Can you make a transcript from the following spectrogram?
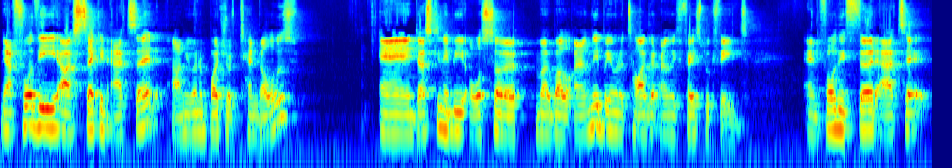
Now for the uh, second ad set, um, you want a budget of ten dollars and that's going to be also mobile only, but you want to target only Facebook feeds. And for the third ad set,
